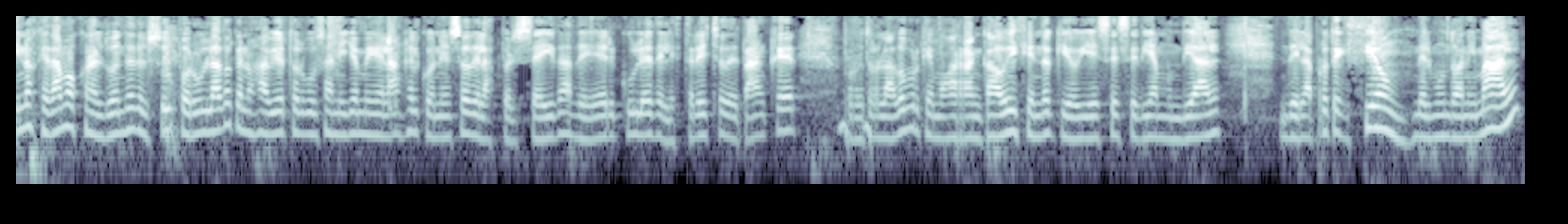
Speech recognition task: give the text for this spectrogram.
Aquí nos quedamos con el Duende del Sur, por un lado, que nos ha abierto el gusanillo Miguel Ángel con eso de las Perseidas, de Hércules, del estrecho de Tánger. Por otro lado, porque hemos arrancado diciendo que hoy es ese Día Mundial de la Protección del Mundo Animal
